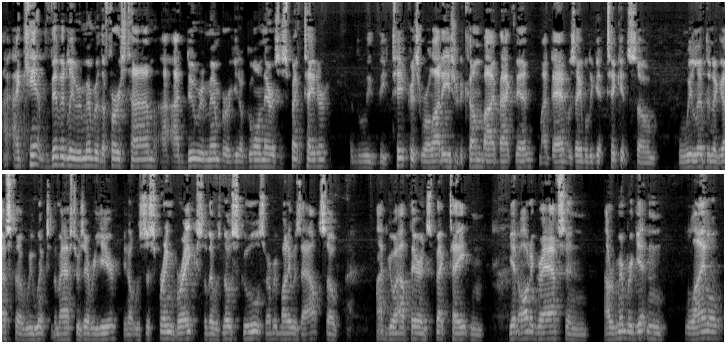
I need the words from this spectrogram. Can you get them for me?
I, can't vividly remember the first time. I, I, do remember, you know, going there as a spectator. The, the tickets were a lot easier to come by back then. My dad was able to get tickets, so when we lived in Augusta, we went to the Masters every year. You know, it was the spring break, so there was no school, so everybody was out. So I'd go out there and spectate and get autographs. And I remember getting Lionel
